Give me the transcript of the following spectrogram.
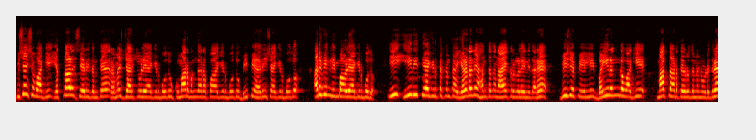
ವಿಶೇಷವಾಗಿ ಯತ್ನಾಳ ಸೇರಿದಂತೆ ರಮೇಶ್ ಜಾರಕಿಹೊಳಿ ಆಗಿರ್ಬೋದು, ಕುಮಾರ್ ಬಂಗಾರಪ್ಪ ಆಗಿರ್ಬೋದು, ಬಿ ಪಿ ಹರೀಶ್ ಆಗಿರ್ಬೋದು, ಅರವಿಂದ್ ಲಿಂಬಾವಳಿ ಆಗಿರ್ಬೋದು, ಈ ಈ ರೀತಿಯಾಗಿರ್ತಕ್ಕಂಥ ಎರಡನೇ ಹಂತದ ನಾಯಕರುಗಳೇನಿದ್ದಾರೆ ಬಿ ಜೆ ಪಿಯಲ್ಲಿ ಬಹಿರಂಗವಾಗಿ ಮಾತನಾಡ್ತಾ ಇರೋದನ್ನು ನೋಡಿದರೆ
